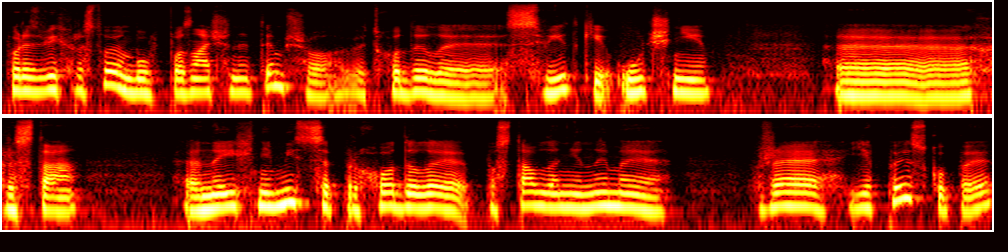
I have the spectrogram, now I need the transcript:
по Різдві Христовим був позначений тим, що відходили свідки, учні е, Христа. е, на їхнє місце приходили поставлені ними вже єпископи,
